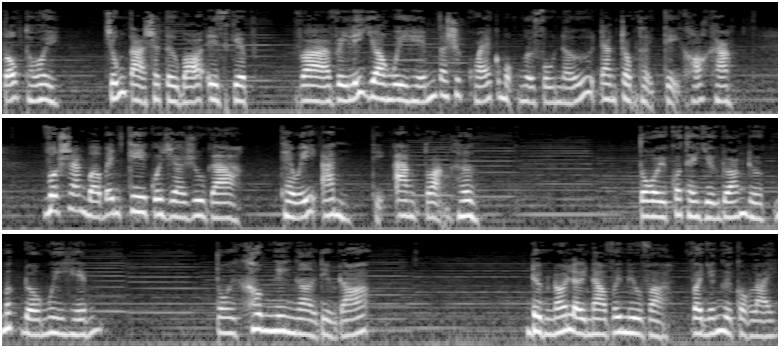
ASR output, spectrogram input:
Tốt thôi, chúng ta sẽ từ bỏ Iskip và vì lý do nguy hiểm tới sức khỏe của một người phụ nữ đang trong thời kỳ khó khăn. Vượt sang bờ bên kia của Jaruga, theo ý anh thì an toàn hơn. Tôi có thể dự đoán được mức độ nguy hiểm. Tôi không nghi ngờ điều đó. Đừng nói lời nào với Milva và những người còn lại.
